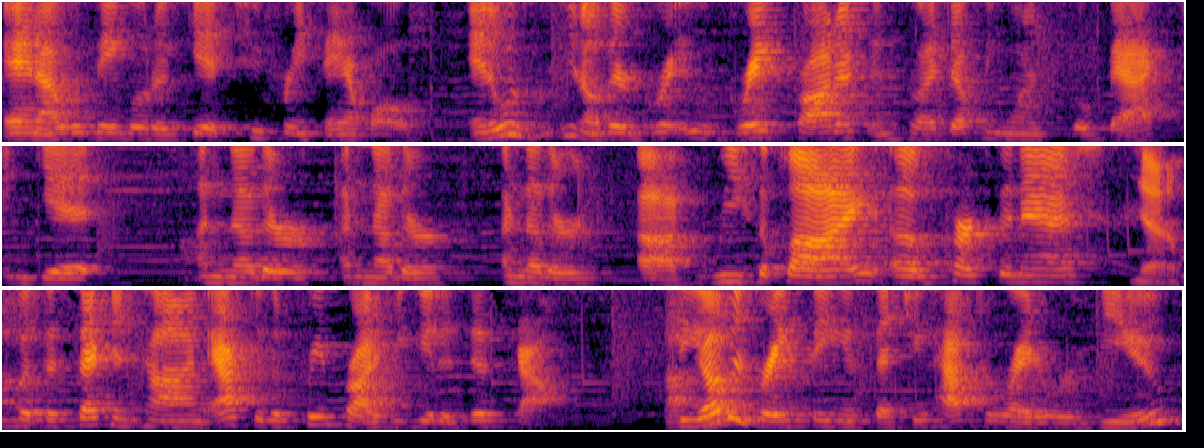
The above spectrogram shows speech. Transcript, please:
and I was able to get two free samples. And it was, you know, they're great. It was great product, and so I definitely wanted to go back and get another, another, another uh, resupply of Parks and Nash. Yeah. But the second time, after the free product, you get a discount. The other great thing is that you have to write a review.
